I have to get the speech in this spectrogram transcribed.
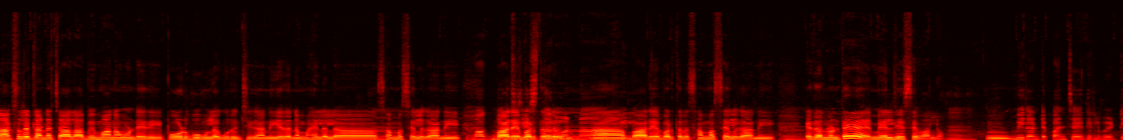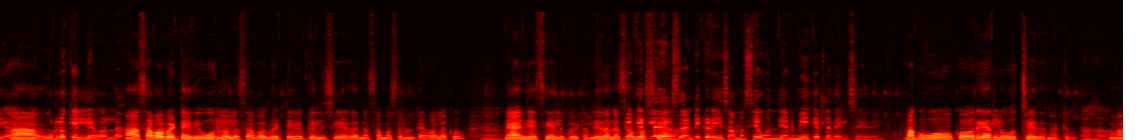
నక్సలెట్లు అంటే చాలా అభిమానం ఉండేది. పోడు భూముల గురించి కానీ ఏదైనా మహిళల సమస్యలు కానీ భార్య భర్తలు భార్య భర్తల సమస్యలు కానీ ఏదైనా ఉంటే మేలు చేసేవాళ్ళం. మీరంటే పంచాయతీలు పెట్టి ఆ ఊర్లోకి వెళ్ళే వాళ్ళ? ఆ, సభ పెట్టేది. ఊర్లలో సభ పెట్టి పిలిచి ఏదైనా సమస్యలు ఉంటే వాళ్ళకు న్యాయం చేసి వెళ్ళిపోయటం ఏదైనా సమస్య అంటే ఇక్కడ ఈ సమస్య ఉంది అని మీకు ఎట్లా తెలిసేది? మాకు కొరియర్లు వచ్చేది అన్నట్టు. ఆ,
